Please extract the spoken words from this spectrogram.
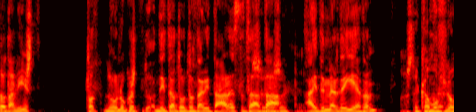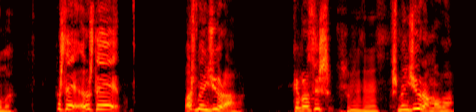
totalisht po do nuk është diktaturë totalitare, sepse ata ai të merrte jetën. Është e kamufluar. Është është është me ngjyra. Ke parasysh? Mhm. Mm është me ngjyra më vao.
